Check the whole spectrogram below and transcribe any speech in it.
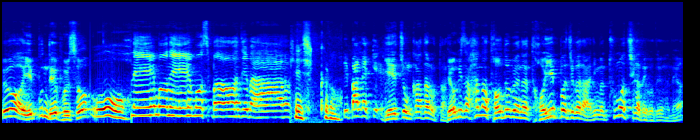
야, 예쁜데, 벌써? 오. 네모 네모 스펀지밥 개 시끄러. 이 빨래끼 얘 좀 까다롭다 여기서 하나 더 두면 더 예뻐지거나 아니면 투머치가 되거든 요 내가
